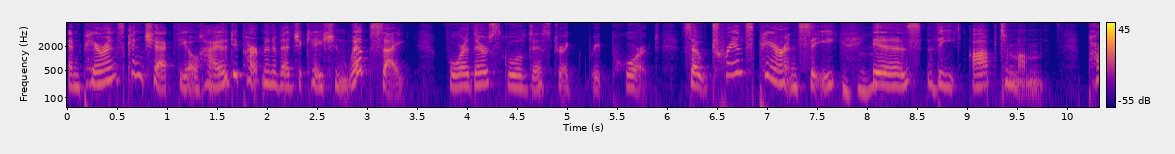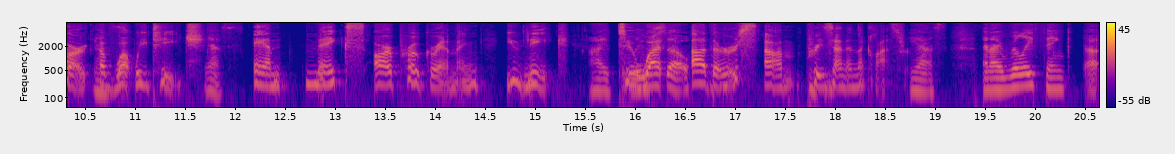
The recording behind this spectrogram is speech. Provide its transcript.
And parents can check the Ohio Department of Education website for their school district report. So transparency is the optimum part of what we teach Yes. and makes our programming unique to what so. others um, present in the classroom. Yes, and I really think uh,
